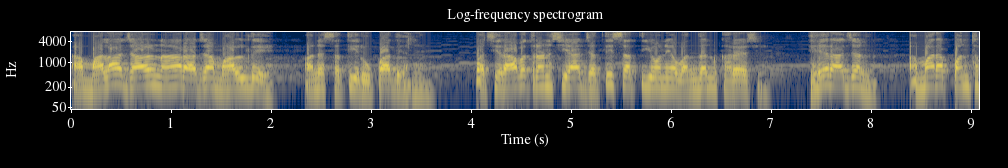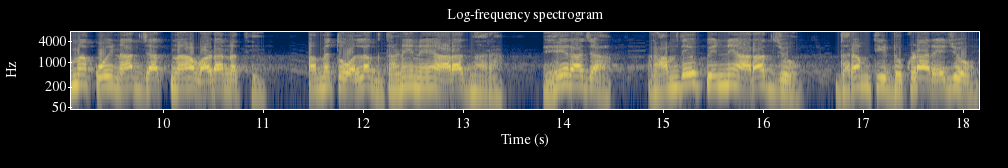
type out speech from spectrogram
આ માલાજાળના રાજા માલદે અને સતી રૂપાદેને. પછી રાવત રણસિંહ આ જતી સતીઓને વંદન કરે છે. હે રાજન, અમારા પંથમાં કોઈ નાત જાતના વાડા નથી. અમે તો અલગ ધણીને આરાધનારા. હે રાજા, રામદેવ પીરને આરાધજો. ધર્મથી ઢુકડા રહેજો.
